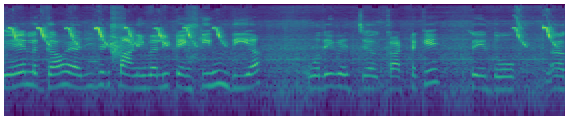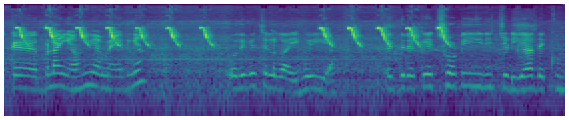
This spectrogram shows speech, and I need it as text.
ਇਹ ਲੱਗਾ ਹੋਇਆ ਜੀ, ਜਿਹੜੀ ਪਾਣੀ ਵਾਲੀ ਟੈਂਕੀ ਹੁੰਦੀ ਆ, ਉਹਦੇ ਵਿੱਚ ਕੱਟ ਕੇ ਤੇ ਦੋ ਬਣਾਈਆਂ ਹੋਈਆਂ ਮੈਂ ਇਹਦੀਆਂ, ਉਹਦੇ ਵਿੱਚ ਲਗਾਈ ਹੋਈ ਆ। ਇੱਧਰ ਇੱਕ ਛੋਟੀ ਜਿਹੀ ਚਿੜੀਆ, ਦੇਖੋ।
